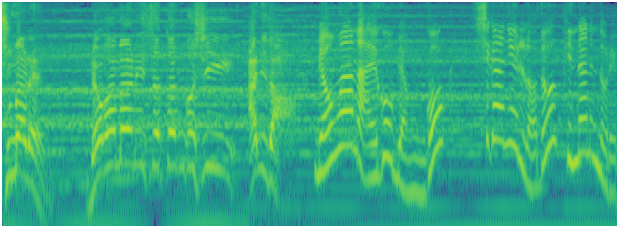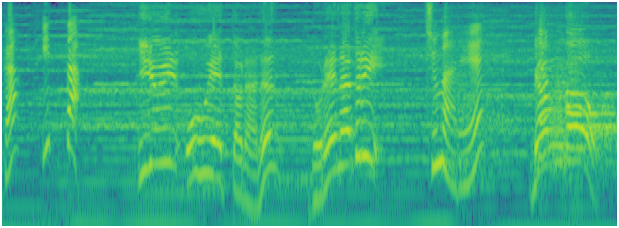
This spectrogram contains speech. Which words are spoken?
주말엔 명화만 있었던 것이 아니다. 명화 말고 명곡. 시간이 흘러도 빛나는 노래가 있다. 일요일 오후에 떠나는 노래나들이 주말에 명곡.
